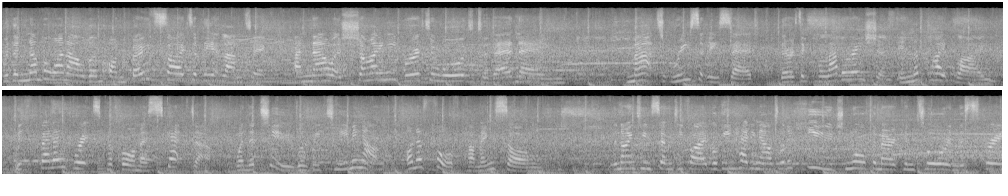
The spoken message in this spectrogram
with a number one album on both sides of the Atlantic and now a shiny Brit Award to their name. Recently said there is a collaboration in the pipeline with fellow Brits performer Skepta when the two will be teaming up on a forthcoming song. The 1975 will be heading out on a huge North American tour in the spring,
